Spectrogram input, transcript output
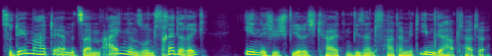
Zudem hatte er mit seinem eigenen Sohn Frederick ähnliche Schwierigkeiten wie sein Vater mit ihm gehabt hatte.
